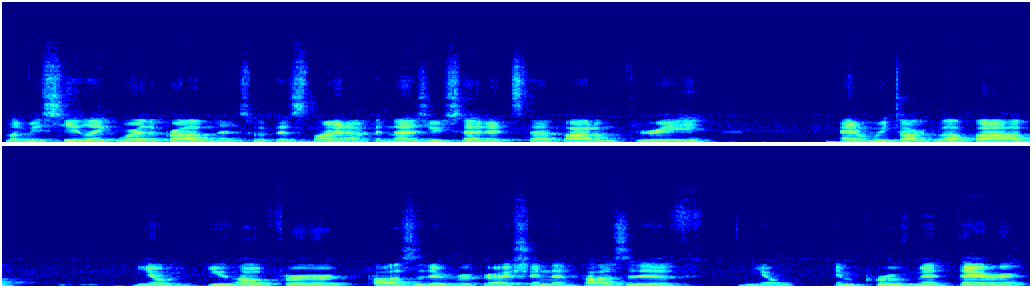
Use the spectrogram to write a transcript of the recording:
let me see like where the problem is with this lineup. And as you said, it's that bottom three. And we talked about Bob. You know, you hope for positive regression and positive, you know, improvement there.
